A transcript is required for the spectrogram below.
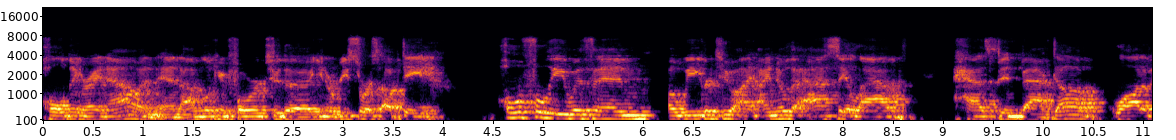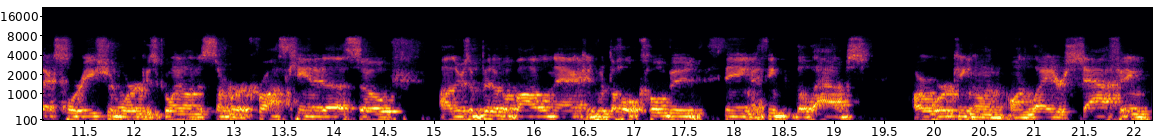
holding right now, and, and I'm looking forward to the you know resource update. Hopefully within a week or two. I, I know the assay lab has been backed up. A lot of exploration work is going on this summer across Canada, so uh, there's a bit of a bottleneck, and with the whole COVID thing, I think the labs are working on on lighter staffing.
